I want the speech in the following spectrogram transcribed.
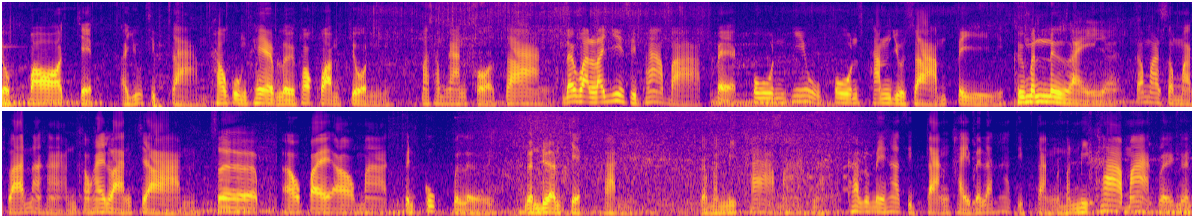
จบป .7 อายุ 13 เข้ากรุงเทพเลยเพราะความจน มาทำงานก่อสร้าง ได้วันละ 25 บาท แบกปูนหิ้วปูนทำอยู่ 3 ปี คือมันเหนื่อย ก็มาสมัครร้านอาหารเขาให้ล้างจาน เสิร์ฟเอาไปเอามาเป็นกุ๊กไปเลย เงินเดือน 7,000แต่มันมีค่ามากนะ ค่ารถเมย์50ตังค์ไข่ไปละ50ตังค์มันมีค่ามากเลยเงิน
